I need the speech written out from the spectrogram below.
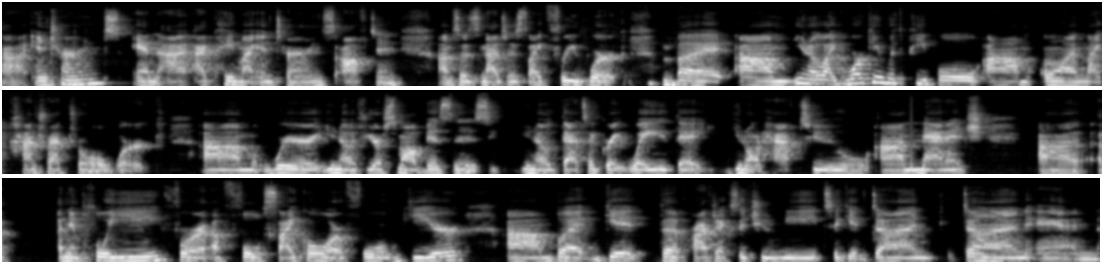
uh, interns, and I, I, pay my interns often. Um, so it's not just like free work, but um, you know, like working with people um, on like contractual work, um, where you know, if you're a small business, you know, that's a great way that you don't have to um, manage. Uh, a, an employee for a full cycle or full year, um, but get the projects that you need to get done done and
